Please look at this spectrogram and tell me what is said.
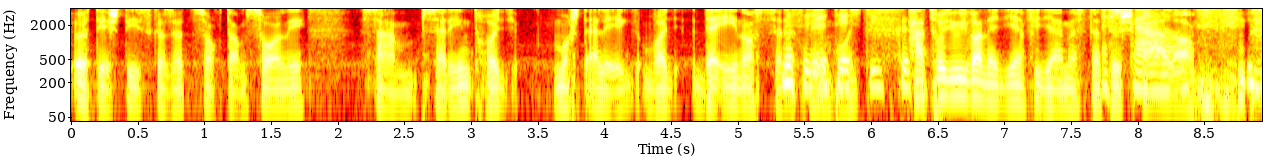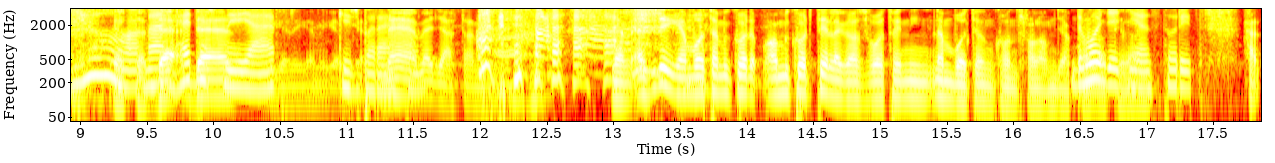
5 és 10 között szoktam szólni szám szerint, hogy most elég, vagy de én azt szeretném, hogy, és 10 között. hát hogy úgy van egy ilyen figyelmeztető skála. Ja, Érted? már de, hetesnél de jársz, igen, igen, igen, kis barátom. Nem, egyáltalán nem. nem. Ez régen volt, amikor, amikor tényleg az volt, hogy nem volt önkontrollom gyakorlatilag. De mondj egy ilyen sztorit. Hát,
